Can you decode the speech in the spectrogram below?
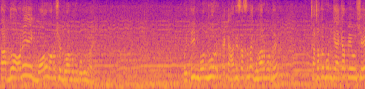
তার দোয়া অনেক বড় মানুষের দোয়ার মতো কবুল হয়। ওই তিন বন্ধুর একটা হাদিস আছে না গুহার মধ্যে? চাচাতো বোনকে একা পেয়েও সে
